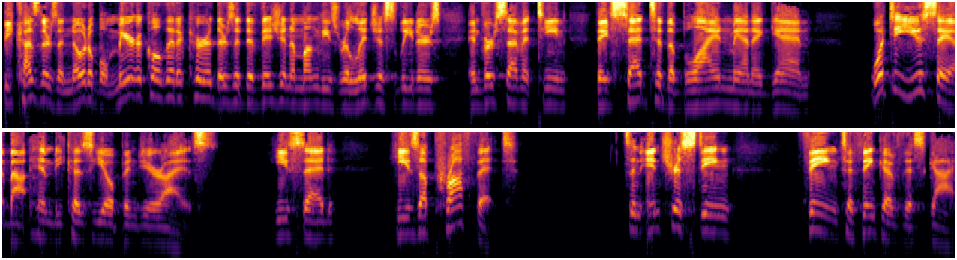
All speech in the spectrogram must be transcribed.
Because there's a notable miracle that occurred, there's a division among these religious leaders. In verse 17, they said to the blind man again, what do you say about him because he opened your eyes? He said, He's a prophet. It's an interesting thing to think of this guy.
